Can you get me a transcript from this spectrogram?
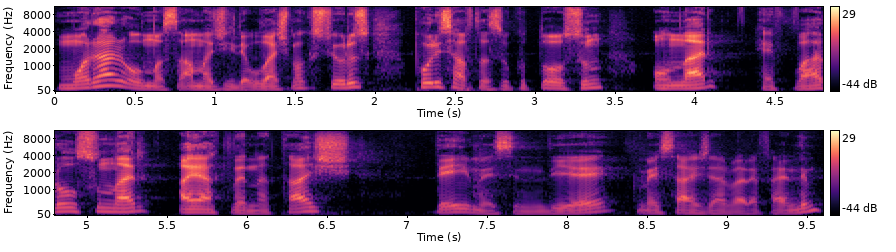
moral olması amacıyla ulaşmak istiyoruz. Polis haftası kutlu olsun. Onlar hep var olsunlar. Ayaklarına taş değmesin diye mesajlar var efendim.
